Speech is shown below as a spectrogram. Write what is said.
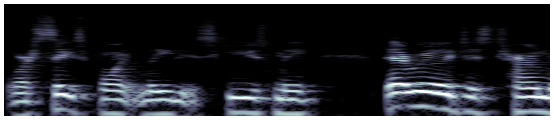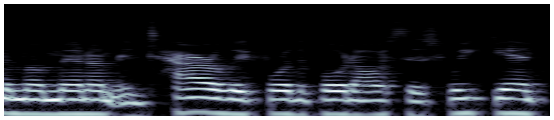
or six-point lead, excuse me. That really just turned the momentum entirely for the Bulldogs this weekend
